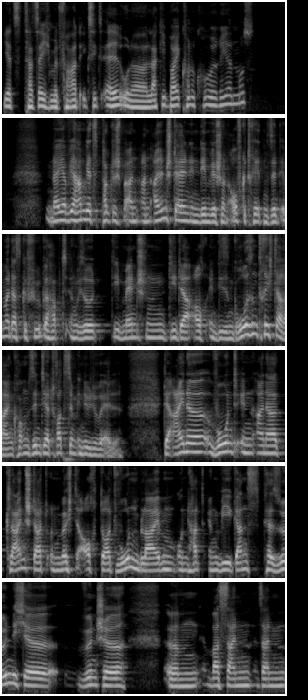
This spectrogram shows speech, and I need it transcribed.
jetzt tatsächlich mit Fahrrad XXL oder Lucky Bike konkurrieren muss? Naja, wir haben jetzt praktisch an, an allen Stellen, in denen wir schon aufgetreten sind, immer das Gefühl gehabt, irgendwie so, die Menschen, die da auch in diesen großen Trichter reinkommen, sind ja trotzdem individuell. Der eine wohnt in einer kleinen Stadt und möchte auch dort wohnen bleiben und hat irgendwie ganz persönliche Wünsche, ähm, was sein, sein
